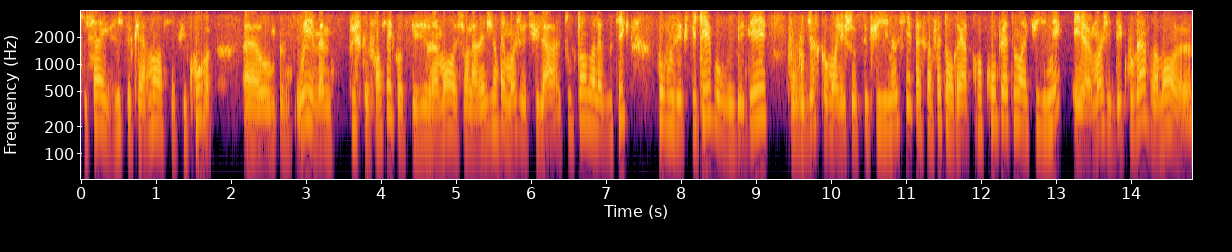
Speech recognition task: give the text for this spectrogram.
qui ça existe clairement en circuit court. Euh, oui, même plus que français, quoi, c'est vraiment sur la région. Et moi, je suis là tout le temps dans la boutique pour vous expliquer, pour vous aider, pour vous dire comment les choses se cuisinent aussi, parce qu'en fait, on réapprend complètement à cuisiner. Et euh, moi, j'ai découvert vraiment euh,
